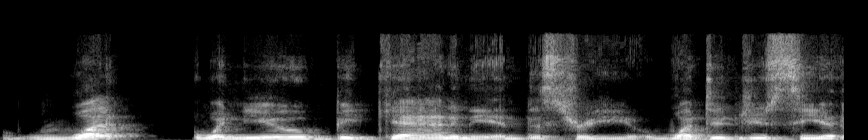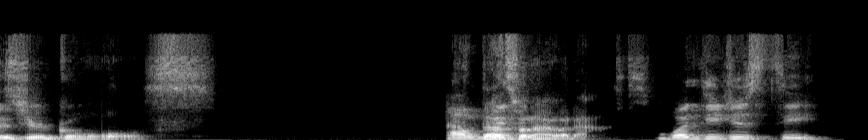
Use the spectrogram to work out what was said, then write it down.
what when you began in the industry, what did you see as your goals? Uh, That's what, what I would ask. What did you see?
